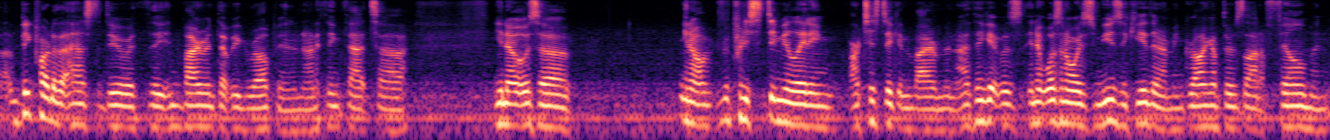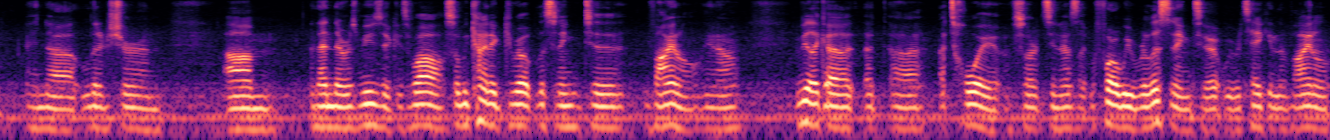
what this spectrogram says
a big part of that has to do with the environment that we grew up in, and I think that, uh, you know, it was a, you know, a pretty stimulating artistic environment. I think it was, and it wasn't always music either. I mean, growing up, there was a lot of film and and uh, literature, and, um, and then there was music as well. So we kind of grew up listening to vinyl, you know. It'd be like a, a, uh, a toy of sorts, you know. It's like before we were listening to it, we were taking the vinyl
